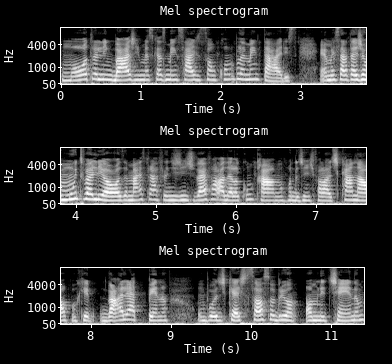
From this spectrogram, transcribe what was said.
com uma outra linguagem, mas que as mensagens são complementares. É uma estratégia muito valiosa. Mais pra frente a gente vai falar dela com calma quando a gente falar de canal, porque vale a pena um podcast só sobre o Omnichannel.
